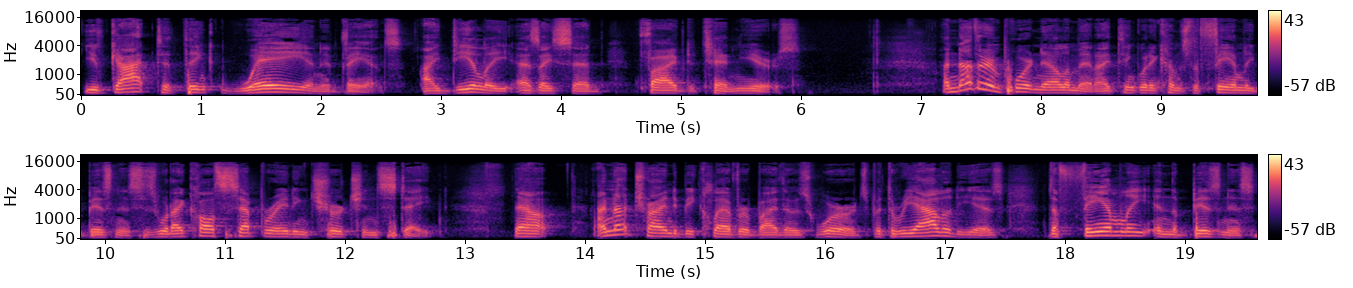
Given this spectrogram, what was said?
you've got to think way in advance. Ideally, as I said, five to 10 years. Another important element, I think, when it comes to family business is what I call separating church and state. Now, I'm not trying to be clever by those words, but the reality is the family and the business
